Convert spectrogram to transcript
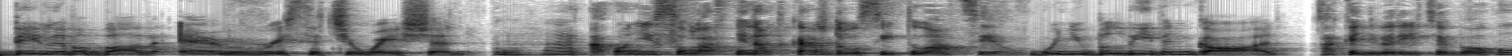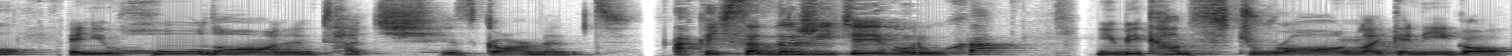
They live above every situation. uh, a oni sú vlastne nad každou situáciou. When you believe in God A keď veríte Bohu and you hold on and touch his garment, a keď sa držíte jeho rúcha, you become strong like an eagle.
